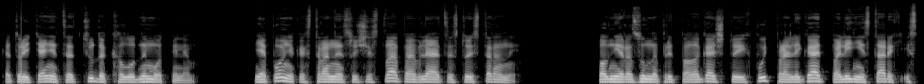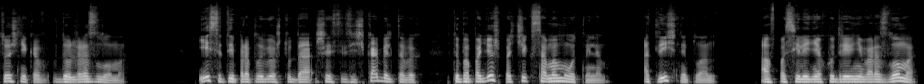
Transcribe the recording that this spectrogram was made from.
который тянется отсюда к холодным отмелям. Я помню, как странные существа появляются с той стороны. Вполне разумно предполагать, что их путь пролегает по линии старых источников вдоль разлома. Если ты проплывешь туда 6000 кабельтовых, то попадешь почти к самым отмелям. Отличный план. А в поселениях у древнего разлома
